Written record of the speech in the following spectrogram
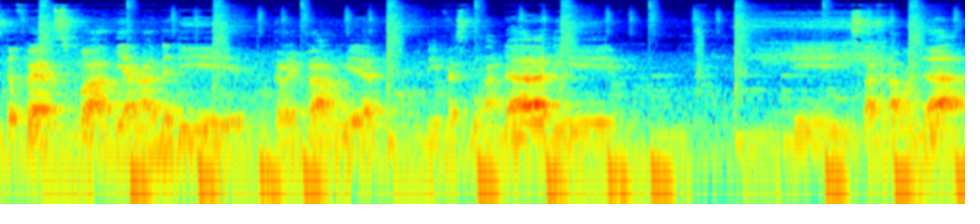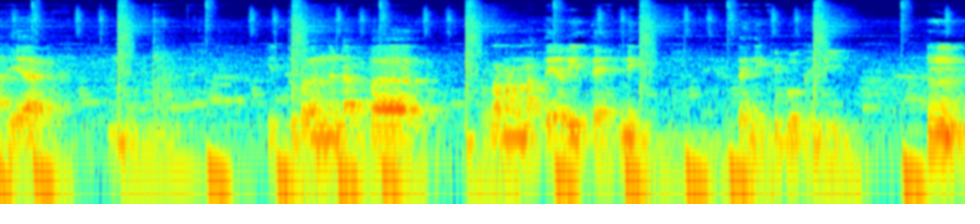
The Fed Squad yang ada di Telegram ya. Di Facebook ada di di Instagram ada ya. Hmm, itu kalian dapat pertama materi teknik teknik ibu gedi. Hmm.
